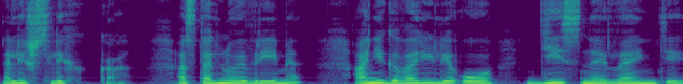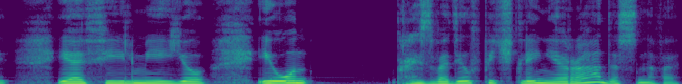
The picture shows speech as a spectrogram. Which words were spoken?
лишь слегка. Остальное время они говорили о Диснейленде и о фильме ее, и он производил впечатление радостного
